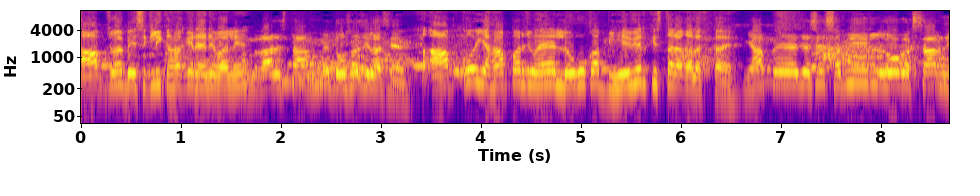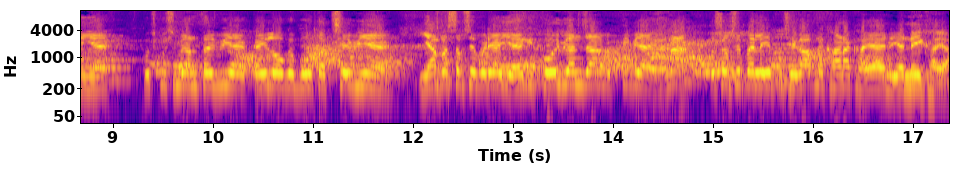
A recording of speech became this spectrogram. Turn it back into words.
आप जो है बेसिकली कहाँ के रहने वाले हैं? राजस्थान में दौसा जिला से हैं। आपको यहाँ पर जो है लोगों का बिहेवियर किस तरह का लगता है? यहाँ पे जैसे सभी लोग अक्सर नहीं है कुछ कुछ में अंतर भी है कई लोग बहुत अच्छे भी हैं। यहाँ पर सबसे बढ़िया ये है कि कोई भी अनजान व्यक्ति भी आएगा ना तो सबसे पहले ये पूछेगा आपने खाना खाया है या नहीं खाया?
